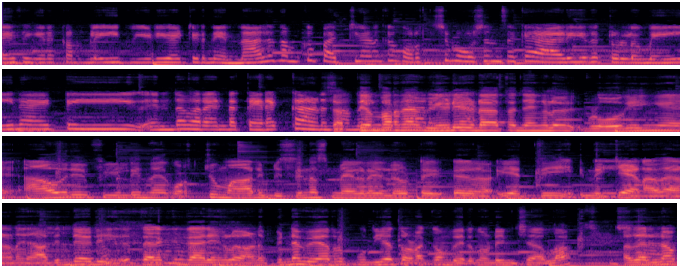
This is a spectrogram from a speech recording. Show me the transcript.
ലൈഫ് ഇങ്ങനെ കംപ്ലീറ്റ് വീഡിയോ ആയിട്ട് ഇടുന്നത്. എന്നാലും നമുക്ക് പറ്റിയ കണക്ക് കുറച്ച് പോർഷൻസ് ഒക്കെ ആഡ് ചെയ്തിട്ടുള്ളൂ. മെയിൻ ആയിട്ട് ഈ എന്താ പറയണ്ട തിരക്കാണ് സത്യം പറഞ്ഞാൽ വീഡിയോ ഇടാത്ത ഞങ്ങൾ വ്ളോഗിങ് ആ ഒരു ഫീൽഡിൽ നിന്ന് കുറച്ച് മാറി ബിസിനസ് മേഖലയിലോട്ട് എത്തി നിൽക്കുകയാണ്. അതാണ് അതിന്റെ ഒരു തിരക്കും കാര്യങ്ങളുമാണ് പിന്നെ വേറൊരു പുതിയ തുടക്കം വരുന്നുണ്ട് ഇൻഷാല്ല അതെല്ലാം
